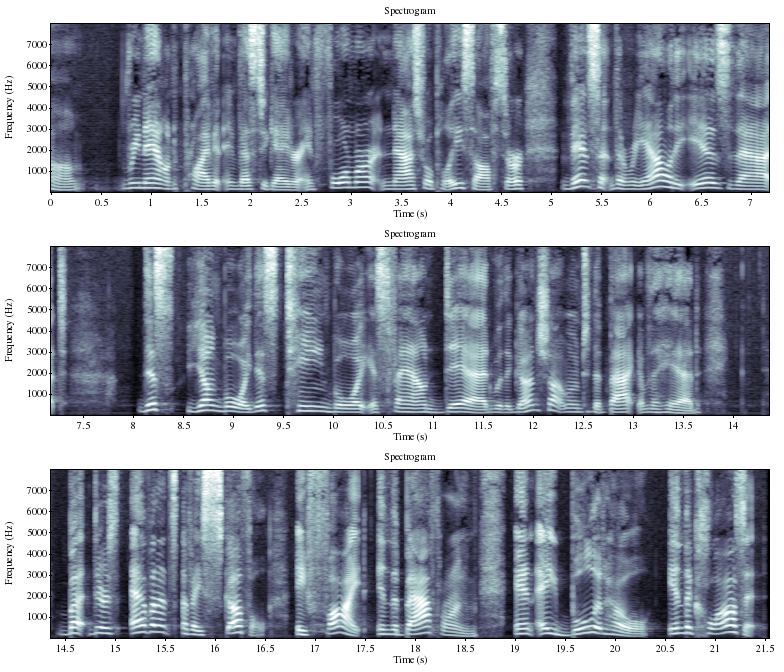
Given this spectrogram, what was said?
um, renowned private investigator and former Nashville police officer. Vincent, the reality is that this young boy, this teen boy, is found dead with a gunshot wound to the back of the head. But there's evidence of a scuffle, a fight in the bathroom, and a bullet hole in the closet.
